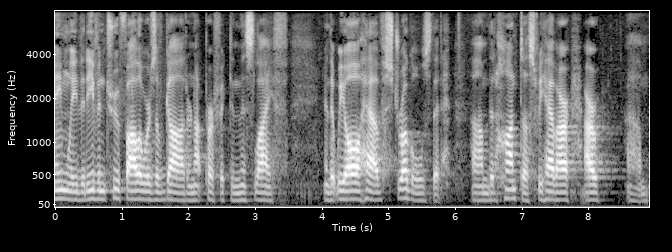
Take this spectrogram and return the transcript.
namely, that even true followers of God are not perfect in this life, and that we all have struggles that, um, that haunt us. We have our, our um,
